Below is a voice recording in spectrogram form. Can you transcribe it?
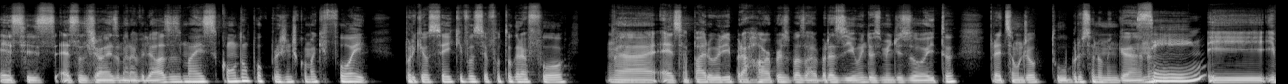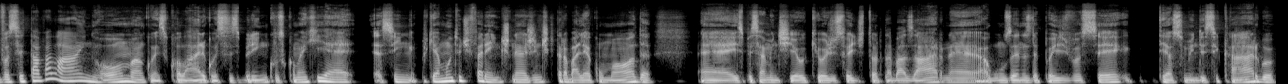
esses, essas joias maravilhosas, mas conta um pouco pra gente como é que foi. Porque eu sei que você fotografou uh, essa paruri para Harper's Bazaar Brasil em 2018, para edição de outubro, se eu não me engano. Sim. E, e você tava lá em Roma com esse colar, com esses brincos. Como é que é assim, porque é muito diferente, né? A gente que trabalha com moda, é, especialmente eu, que hoje sou editor da Bazar, né? Alguns anos depois de você ter assumido esse cargo,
